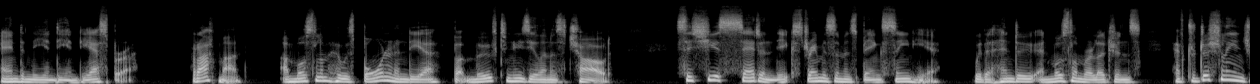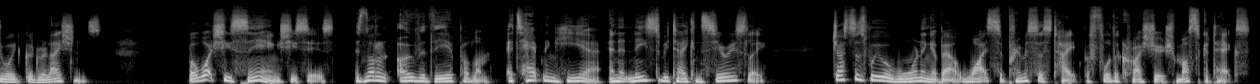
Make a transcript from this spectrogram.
and in the Indian diaspora. Rahman, a Muslim who was born in India but moved to New Zealand as a child, says she is saddened the extremism is being seen here, where the Hindu and Muslim religions have traditionally enjoyed good relations. But what she's seeing, she says, is not an over there problem. It's happening here, and it needs to be taken seriously. Just as we were warning about white supremacist hate before the Christchurch mosque attacks,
